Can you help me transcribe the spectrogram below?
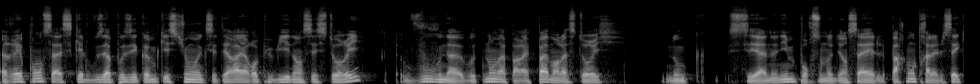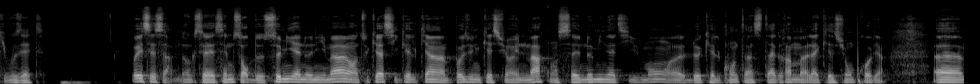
réponse à ce qu'elle vous a posé comme question, etc., est republiée dans ses stories, vous, votre nom n'apparaît pas dans la story. Donc c'est anonyme pour son audience à elle. Par contre, elle, elle sait qui vous êtes. Oui, c'est ça. Donc c'est une sorte de semi-anonymat. En tout cas, si quelqu'un pose une question à une marque, on sait nominativement euh, de quel compte Instagram la question provient. Euh,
